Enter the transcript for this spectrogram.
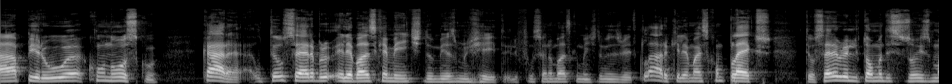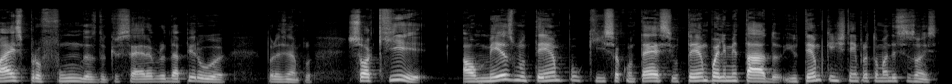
a perua conosco. Cara, o teu cérebro, ele é basicamente do mesmo jeito, ele funciona basicamente do mesmo jeito. Claro que ele é mais complexo. Teu cérebro, ele toma decisões mais profundas do que o cérebro da perua, por exemplo. Só que ao mesmo tempo que isso acontece, o tempo é limitado. E o tempo que a gente tem para tomar decisões,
